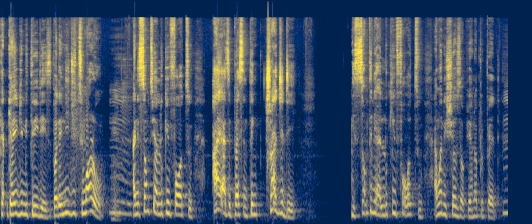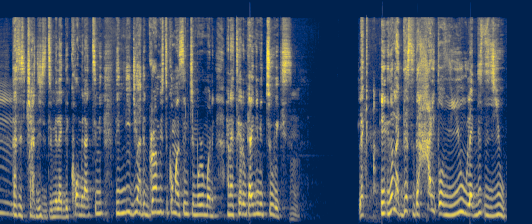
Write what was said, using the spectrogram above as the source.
Can, can you give me three days? But they need you tomorrow, and it's something you're looking forward to. I, as a person, think tragedy is something you're looking forward to, and when it shows up, you're not prepared. Hmm. That is tragedy to me. Like they call me, like Timi, they need you at the Grammys to come and sing tomorrow morning, and I tell them, can you give me two weeks? Hmm. Like you know, like this is the height of you. Like this is you.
